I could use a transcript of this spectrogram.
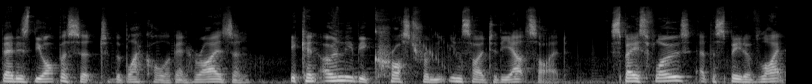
that is the opposite to the black hole event horizon. It can only be crossed from the inside to the outside. Space flows at the speed of light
